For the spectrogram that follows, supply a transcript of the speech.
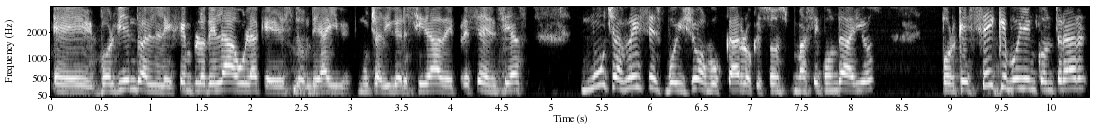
Eh, volviendo al ejemplo del aula, que es donde hay mucha diversidad de presencias, muchas veces voy yo a buscar los que son más secundarios, porque sé que voy a encontrar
